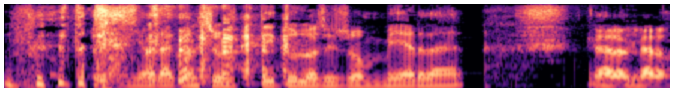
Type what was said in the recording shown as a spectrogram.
Esta señora con sus títulos y sus mierdas. Claro, claro.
